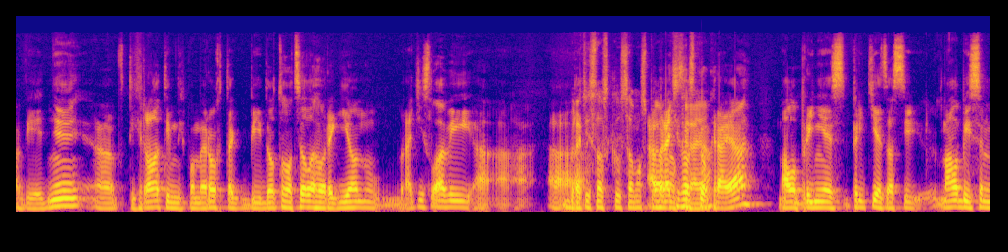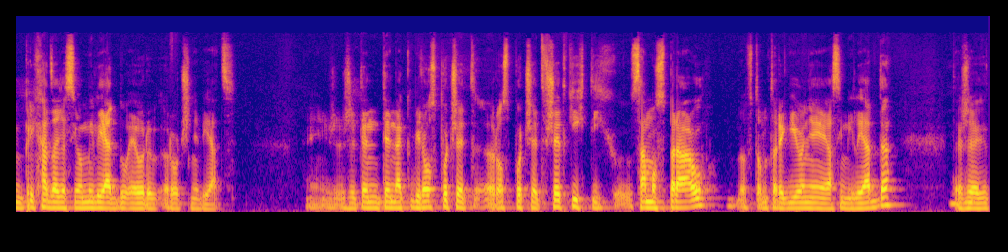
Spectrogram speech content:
a Viedne v tých relatívnych pomeroch, tak by do toho celého regiónu Bratislavy a, a, a, Bratislavského a Bratislavského kraja, kraja malo priniesť, pritiec asi, malo by sem prichádzať asi o miliardu eur ročne viac. Že, ten, ten akoby rozpočet, rozpočet všetkých tých samozpráv v tomto regióne je asi miliarda. Takže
